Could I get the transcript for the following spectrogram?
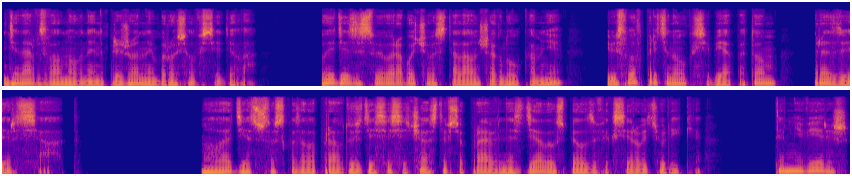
Динар, взволнованный и напряженный, бросил все дела. Выйдя из-за своего рабочего стола, он шагнул ко мне и Веслов притянул к себе, а потом разверся. «Молодец, что сказала правду здесь и сейчас. Ты все правильно сделал и успела зафиксировать улики. Ты мне веришь?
